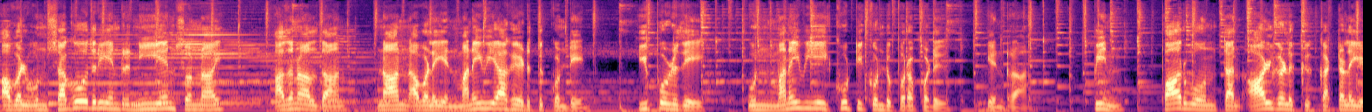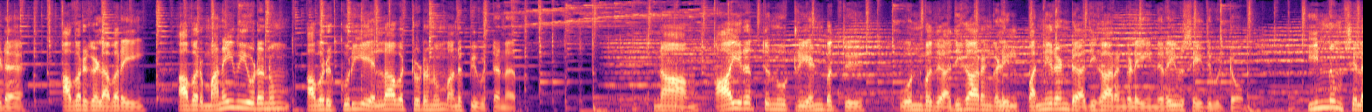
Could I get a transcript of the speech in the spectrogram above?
அவள் உன் சகோதரி என்று நீ ஏன் சொன்னாய்? அதனால்தான் நான் அவளை என் மனைவியாக எடுத்துக்கொண்டேன். இப்பொழுதே உன் மனைவியை கூட்டிக் கொண்டு புறப்படு என்றான். பின் பார்வோன் தன் ஆள்களுக்கு கட்டளையிட அவர்கள் அவரை அவர் மனைவியுடனும் அவருக்குரிய எல்லாவற்றுடனும் அனுப்பிவிட்டனர். நாம் ஆயிரத்து நூற்று எண்பத்து ஒன்பது அதிகாரங்களில் பன்னிரண்டு அதிகாரங்களை நிறைவு செய்துவிட்டோம். இன்னும் சில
